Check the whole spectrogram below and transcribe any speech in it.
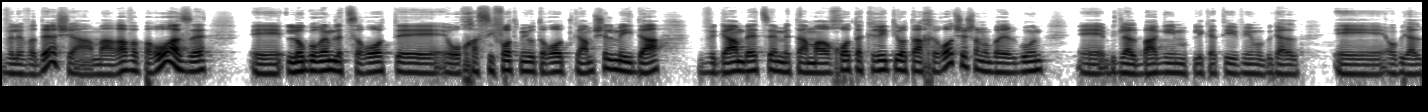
ולוודא שהמערב הפרוע הזה לא גורם לצרות או חשיפות מיותרות גם של מידע, וגם בעצם את המערכות הקריטיות האחרות שיש לנו בארגון, בגלל באגים אפליקטיביים או בגלל אה, או בגלל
